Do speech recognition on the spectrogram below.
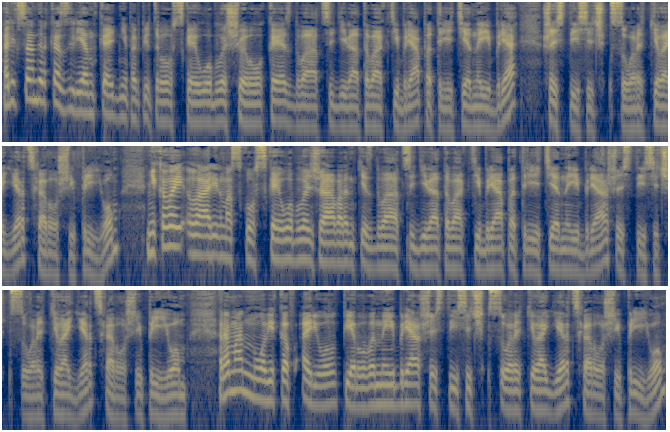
Александр Козленко, Днепропетровская область, широкая, с 29 октября по 3 ноября, 6040 кГц, хороший прием. Николай Ларин, Московская область, Жаворонки, с 29 октября по 3 ноября, 6040 килогерц, хороший прием. Роман Новиков, Орел, 1 ноября, 6040 килогерц, хороший прием.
